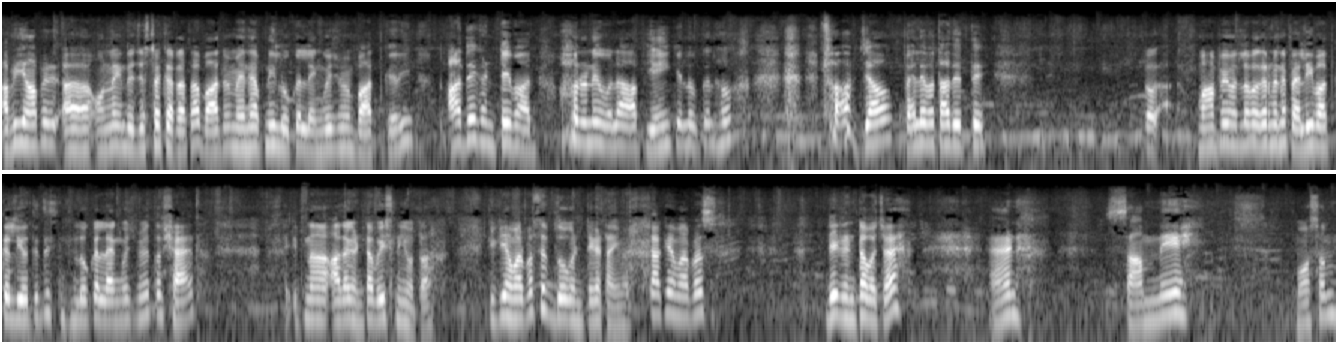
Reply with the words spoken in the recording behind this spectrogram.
अभी यहाँ पे ऑनलाइन रजिस्टर कर रहा था। बाद में मैंने अपनी लोकल लैंग्वेज में बात करी तो आधे घंटे बाद उन्होंने बोला, आप यहीं के लोकल हो। तो आप जाओ, पहले बता देते। तो वहाँ पे मतलब अगर मैंने पहले ही बात कर ली होती थी लोकल लैंग्वेज में तो शायद इतना आधा घंटा वेस्ट नहीं होता। क्योंकि हमारे पास सिर्फ़ दो घंटे का टाइम है। ताकि हमारे पास डेढ़ घंटा बचा है। एंड सामने मौसम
